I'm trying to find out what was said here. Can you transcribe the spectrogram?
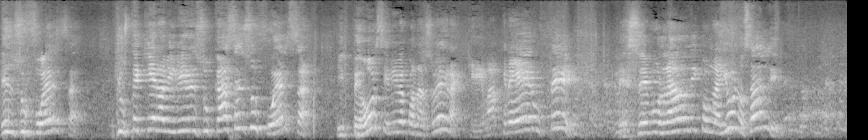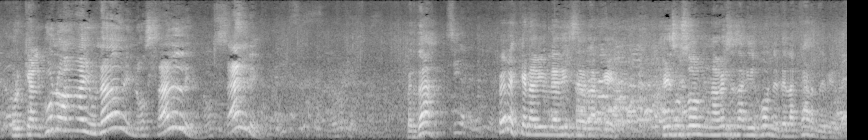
en su fuerza. Que usted quiera vivir en su casa en su fuerza. Y peor si vive con la suegra. ¿Qué va a creer usted? Ese burlado ni con ayuno sale. Porque algunos han ayunado y no salen, no salen. ¿Verdad? Pero es que la Biblia dice, ¿verdad? Que, que esos son a veces aguijones de la carne, ¿verdad?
